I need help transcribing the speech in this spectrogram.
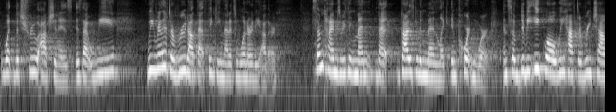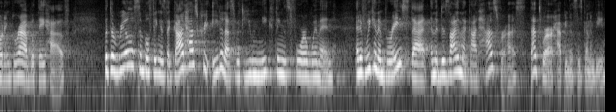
what the true option is, is that we, we really have to root out that thinking that it's one or the other. Sometimes we think men that God has given men like important work. And so to be equal, we have to reach out and grab what they have. But the real simple thing is that God has created us with unique things for women. And if we can embrace that and the design that God has for us, that's where our happiness is going to be.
